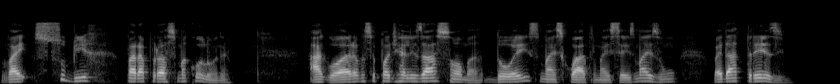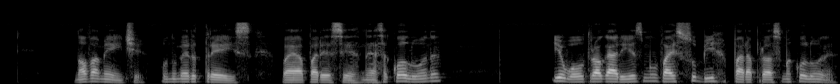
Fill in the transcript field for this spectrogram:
vai subir para a próxima coluna. Agora você pode realizar a soma. 2 mais 4 mais 6 mais 1 vai dar 13. Novamente, o número 3 vai aparecer nessa coluna e o outro algarismo vai subir para a próxima coluna.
